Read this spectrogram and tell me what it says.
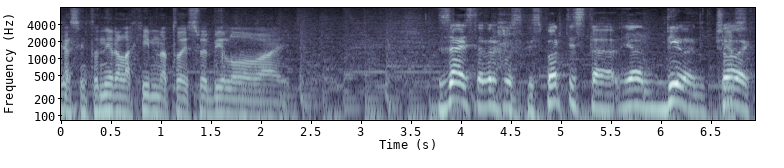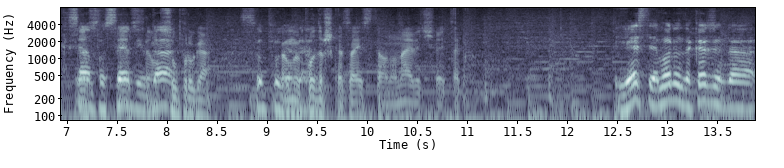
kad se intonirala himna, to je sve bilo ovaj, Zaista vrhunski sportista, jedan divan čovjek Jeste, sam jeste, po sebi, da. Supruga. Supruga, Koja mu je podrška zaista ono najveća i tako. Jeste, ja moram da kažem da,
